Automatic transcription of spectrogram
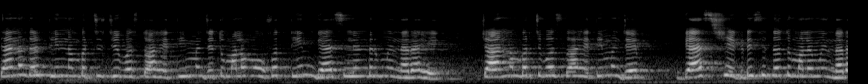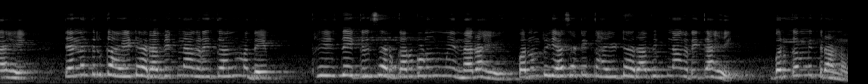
त्यानंतर तीन नंबरची जी वस्तू आहे ती म्हणजे तुम्हाला मोफत तीन गॅस सिलेंडर मिळणार आहे. चार नंबरची वस्तू आहे ती म्हणजे गॅस शेगडीसुद्धा तुम्हाला मिळणार आहे. त्यानंतर काही ठराविक नागरिकांमध्ये फ्रीज देखील सरकारकडून मिळणार आहे. परंतु यासाठी काही ठराविक नागरिक आहे. बरं का मित्रांनो?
